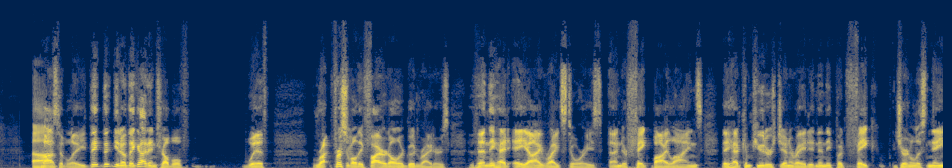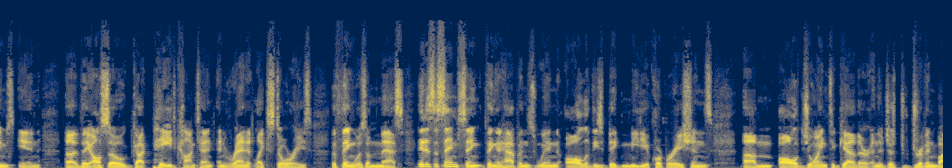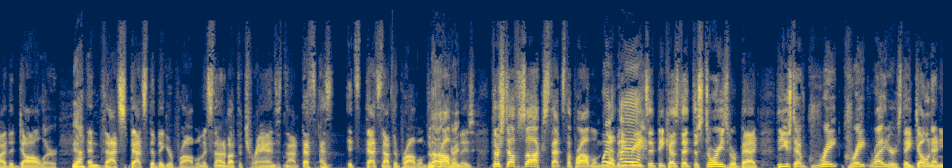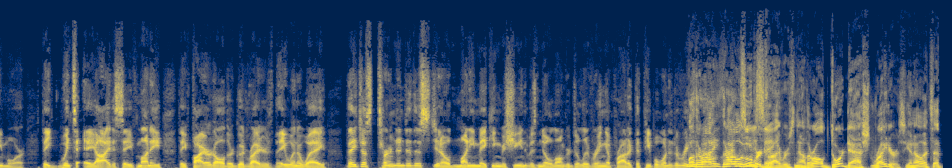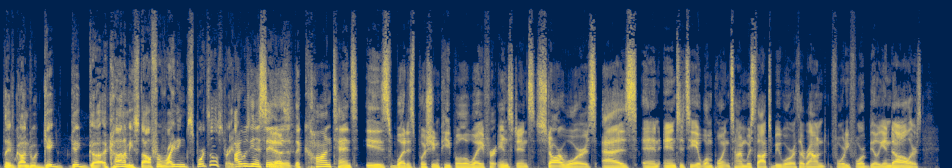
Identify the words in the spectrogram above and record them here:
Uh, Possibly. They, they, you know, they got in trouble with. Right, first of all, they fired all their good writers. Then they had AI write stories under fake bylines. They had computers generated, and then they put fake journalist names in. Uh, they also got paid content and ran it like stories. The thing was a mess. It is the same thing, thing that happens when all of these big media corporations um, all joined together and they're just driven by the dollar. Yeah. And that's that's the bigger problem. It's not about the trans. It's not that's as it's that's not the problem. The No, problem great. is their stuff sucks. That's the problem. Well, Nobody I- reads it because the, the stories were bad. They used to have great, great writers. They don't anymore. They went to AI to save money. They fired all their good writers. They went away. They just turned into this, you know, money making machine that was no longer delivering a product that people wanted to read. Well, they're about. all they're I all Uber say- drivers now. They're all DoorDash writers. You know, it's that they've gone to a gig gig uh, economy style for writing Sports Illustrated. I was going to say Yes. that the content is what is pushing people away. For instance, Star Wars as an entity at one point in time was thought to be worth around $44 billion.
